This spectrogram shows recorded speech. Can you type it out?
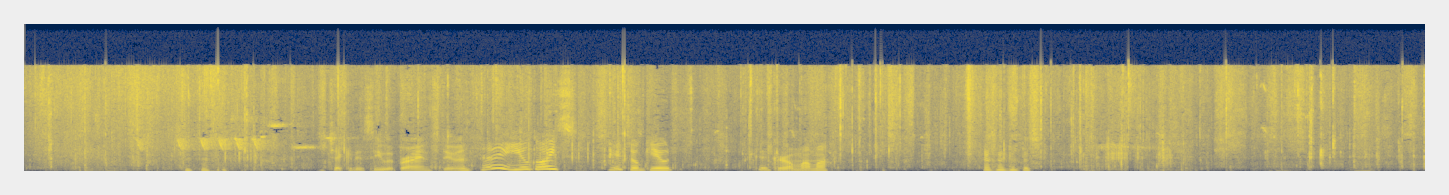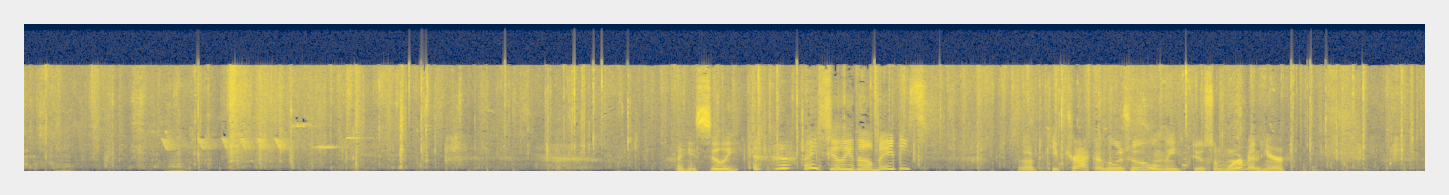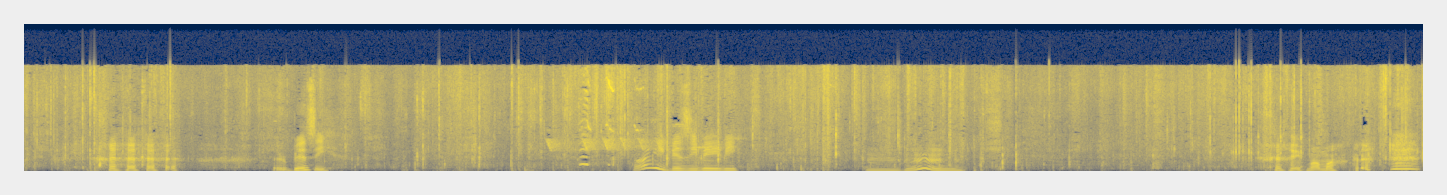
Checking to see what Brian's doing. Hey, you guys. You're so cute. Good girl, Mama. Hey, silly. Hi, silly little babies. So I have to keep track of who's who when we do some worming here. They're busy. Hi, busy baby. Mm-hmm. Hi, Mama.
